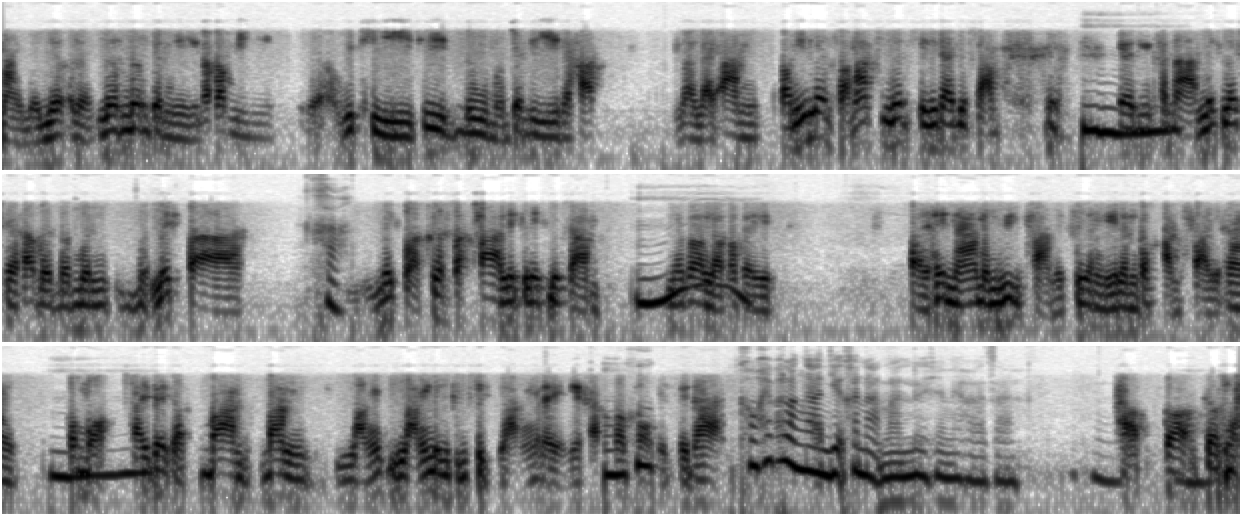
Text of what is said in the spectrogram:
หม่ๆเนี่ยเยอะเลย เริ่มเริ่มจะมีแล้วก็มีเอ่อวิธีที่ดูเหมือนจะดีนะครับ หลาย ๆ อัน ตอนนี้เริ่มสามารถเริ่มซื้อได้ด้วยซ้อืมำเป็นขนาดเล็กๆนะครับแบบเหมือนเหมือนเล็กกว่าค่ะเล็กกว่าเครื่องซักผ้าเล็กๆด้วยซ้อืมำแล้วก็เราก็ไป ปล่อยให้น้ำมันวิ่งผ่านในเครื่องนี้แล้วมันก็ปั่นไฟให้ ก็เหมาะใช้ได้กับบ้านบ้านหลังหลังหนึ่งถึงสิบหลังอะไรอย่างเงี้ยครับก็พอเป็นไปได้ เขาให้พลังงานเยอะขนาดนั้นเลยใช่ไหมคะอาจารย์ครับ ก็ก็ใช่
